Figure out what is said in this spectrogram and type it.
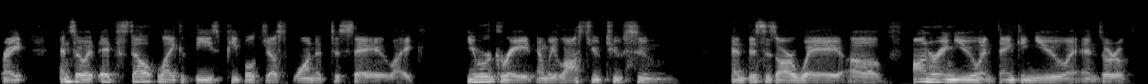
right? And so it, it felt like these people just wanted to say, like, you were great and we lost you too soon. And this is our way of honoring you and thanking you and sort of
